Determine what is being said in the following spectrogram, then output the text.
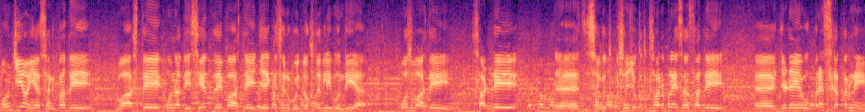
ਪਹੁੰਚੀਆਂ ਹੋਈਆਂ ਸੰਗਤਾਂ ਦੇ ਵਾਸਤੇ, ਉਹਨਾਂ ਦੀ ਸਿਹਤ ਦੇ ਵਾਸਤੇ ਜੇ ਕਿਸੇ ਨੂੰ ਕੋਈ ਦੁੱਖ ਤਕਲੀਫ ਹੁੰਦੀ ਹੈ, ਉਸ ਵਾਸਤੇ ਸਾਡੇ ਸੰਯੁਕਤ ਸੰਯੁਕਤ ਕਿਸਾਨ ਭਲਾਈ ਸੰਸਥਾ ਦੇ ਜਿਹੜੇ ਉਹ ਪ੍ਰੈਸ ਸਕੱਤਰ ਨੇ,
